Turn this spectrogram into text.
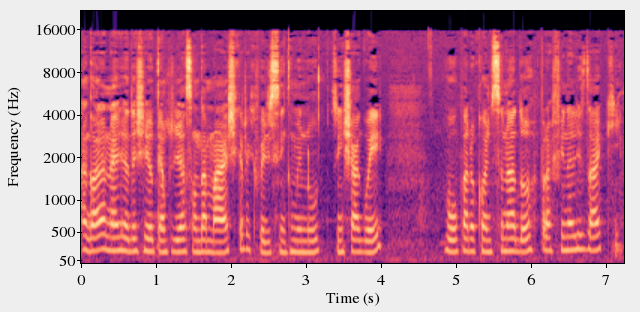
Agora, né, já deixei o tempo de ação da máscara, que foi de 5 minutos, enxaguei. Vou para o condicionador para finalizar aqui.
